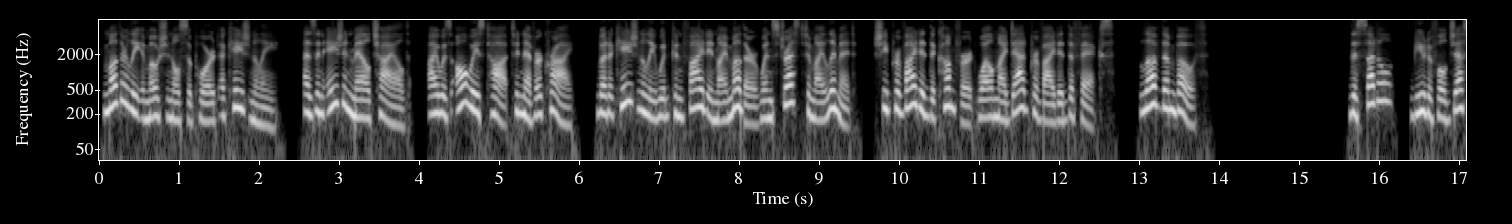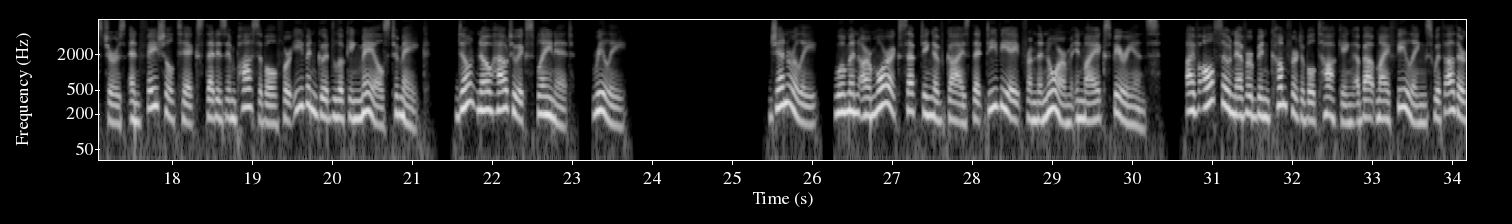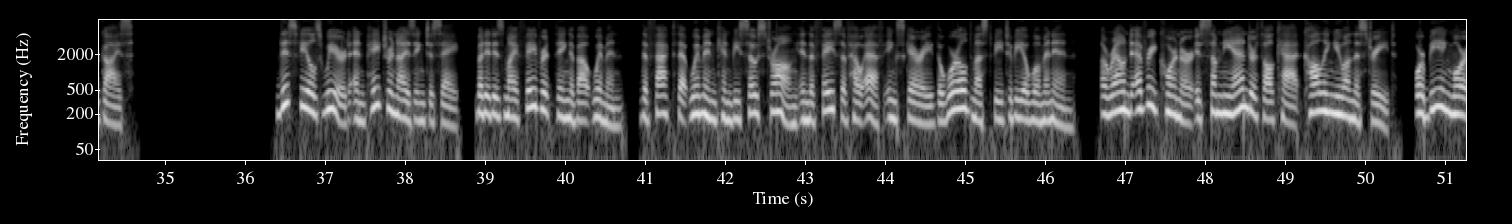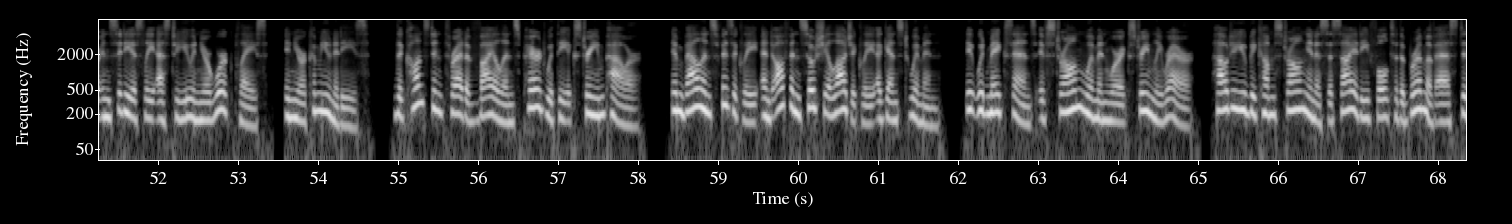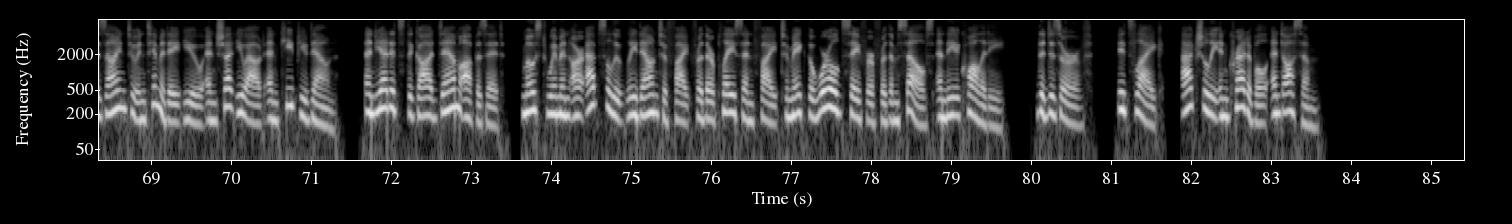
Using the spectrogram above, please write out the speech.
Motherly emotional support occasionally. As an Asian male child, I was always taught to never cry, but occasionally would confide in my mother when stressed to my limit. She provided the comfort while my dad provided the fix. Love them both. The subtle, beautiful gestures and facial tics that is impossible for even good-looking males to make. Don't know how to explain it, really. Generally, women are more accepting of guys that deviate from the norm in my experience. I've also never been comfortable talking about my feelings with other guys. This feels weird and patronizing to say, but it is my favorite thing about women, the fact that women can be so strong in the face of how effing scary the world must be to be a woman in. Around every corner is some Neanderthal cat calling you on the street, or being more insidiously s to you in your workplace, in your communities the constant threat of violence paired with the extreme power imbalance physically and often sociologically against women. It would make sense if strong women were extremely rare. How do you become strong in a society full to the brim of S designed to intimidate you and shut you out and keep you down? And yet it's the goddamn opposite. Most women are absolutely down to fight for their place and fight to make the world safer for themselves and the equality they deserve. It's like, actually incredible and awesome.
